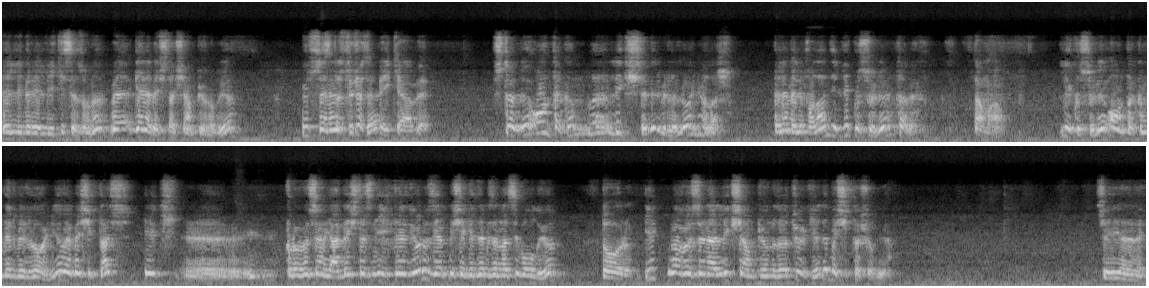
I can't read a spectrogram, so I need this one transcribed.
51-52 sezonu ve gene Beşiktaş şampiyon oluyor. 3 sene üst Statü üste peki abi? statü 10 takımla lig işte birbirleriyle oynuyorlar. Elemeli falan değil, lig usulü tabii. Tamam. Lig usulü 10 takım birbiriyle oynuyor ve Beşiktaş ilk e, profesyonel yani Beşiktaş'ın ilkleri diyoruz ya bir şekilde bize nasip oluyor. Doğru. İlk profesyonel lig şampiyonu da Türkiye'de Beşiktaş oluyor. Şeyi yenerek.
